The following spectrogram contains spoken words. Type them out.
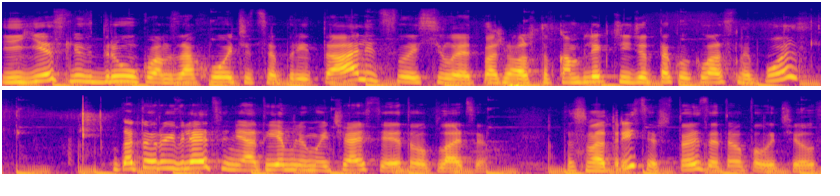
И если вдруг вам захочется приталить свой силуэт, пожалуйста, в комплекте идет такой классный пояс, который является неотъемлемой частью этого платья. Посмотрите, что из этого получилось.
